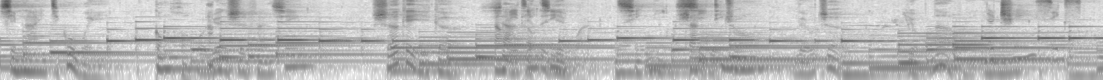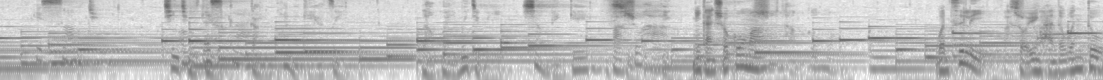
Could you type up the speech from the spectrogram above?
心内一句话，恭候我愿是繁星，舍给一个夏天的夜晚，请你山听。中留着有那回 The tree seeks his solitude 亲像 of the 一 sky. 共款的溪水，流过每一位少年家法书哈，你感受过吗？文字里所蕴含的温度，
